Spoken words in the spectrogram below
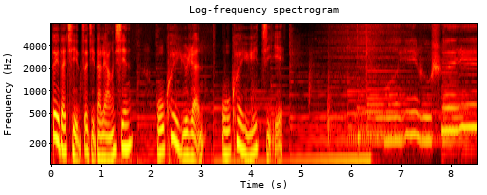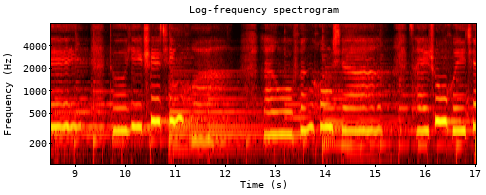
对得起自己的良心，无愧于人，无愧于己。我已入睡，独一池青花，揽五分红霞。采竹回家，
